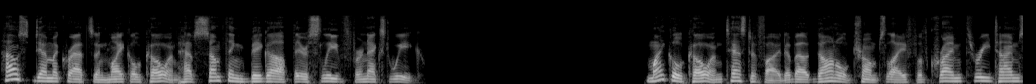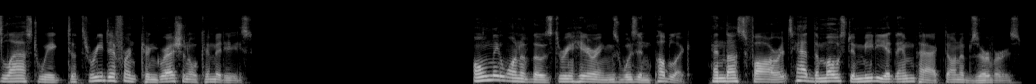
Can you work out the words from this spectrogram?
House Democrats and Michael Cohen have something big up their sleeve for next week. Michael Cohen testified about Donald Trump's life of crime three times last week to three different congressional committees. Only one of those three hearings was in public, and thus far it's had the most immediate impact on observers.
